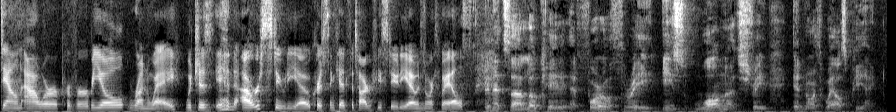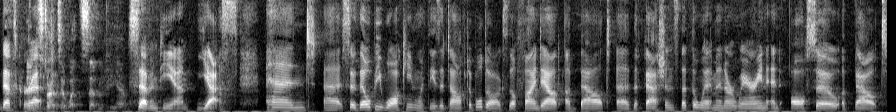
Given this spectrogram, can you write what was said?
down our proverbial runway, which is in our studio, Kristen Kidd Photography Studio in North Wales. And it's uh, located at 403 East Walnut Street in North Wales, PA. That's correct. And it starts at what, 7 p.m.? 7 p.m., yes. And uh, so they'll be walking with these adoptable dogs. They'll find out about uh, the fashions that the women are wearing and also about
